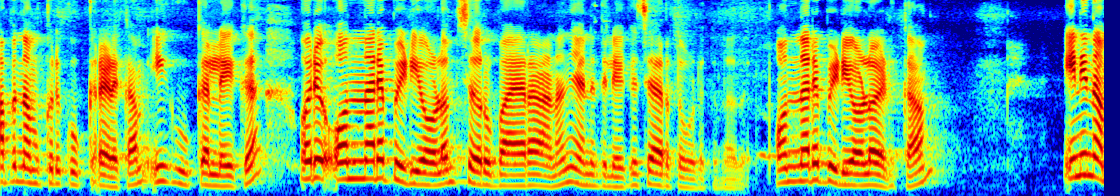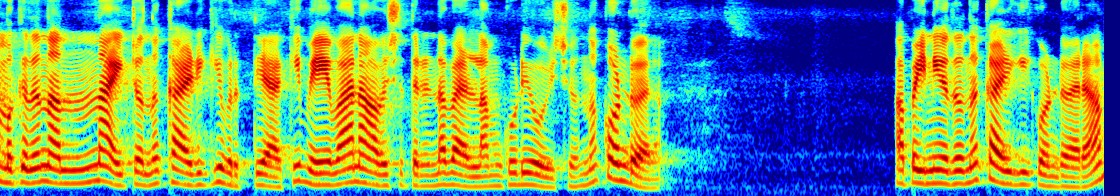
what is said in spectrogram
അപ്പോൾ നമുക്കൊരു കുക്കർ എടുക്കാം. ഈ കുക്കറിലേക്ക് ഒരു ഒന്നര പിടിയോളം ചെറുപയറാണ് ഞാനിതിലേക്ക് ചേർത്ത് കൊടുക്കുന്നത്. ഒന്നര പിടിയോളം എടുക്കാം. ഇനി നമുക്കിത് നന്നായിട്ടൊന്ന് കഴുകി വൃത്തിയാക്കി വേവാൻ ആവശ്യത്തിനുള്ള വെള്ളം കൂടി ഒഴിച്ചൊന്ന് കൊണ്ടുവരാം. അപ്പോൾ ഇനി ഇതൊന്ന് കഴുകി കൊണ്ടുവരാം.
